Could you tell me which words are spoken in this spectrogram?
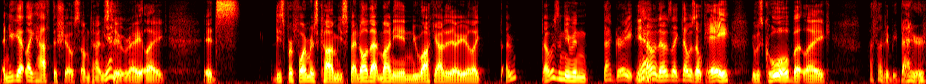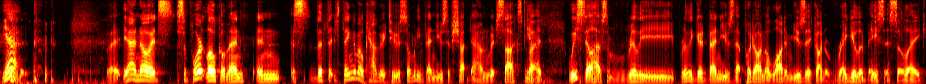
And you get like half the show sometimes Yeah. too, right? Like it's these performers come, you spend all that money and you walk out of there, you're like, I, that wasn't even that great. You Yeah. know, that was like that was okay. It was cool, but like I thought it'd be better. Yeah. But yeah, no, it's support local, man. And the th- thing about Calgary too is so many venues have shut down, which sucks. Yeah. But we still have some really, really good venues that put on a lot of music on a regular basis. So like,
